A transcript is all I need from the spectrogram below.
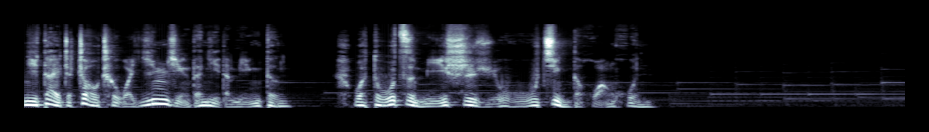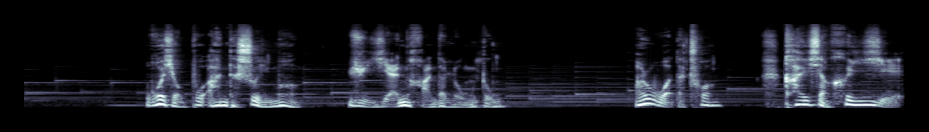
你带着照彻我阴影的你的明灯，我独自迷失于无尽的黄昏。我有不安的睡梦与严寒的隆冬，而我的窗开向黑夜。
